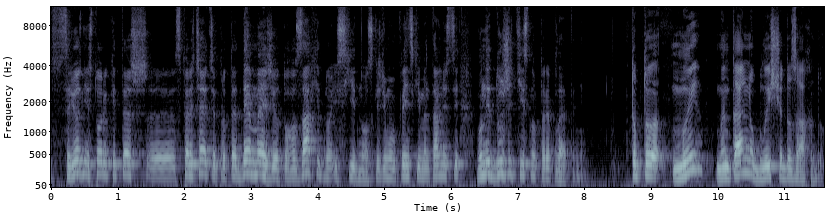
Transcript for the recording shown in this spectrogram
серйозні історики теж е, сперечаються про те, де межі того західного і східного, скажімо, в українській ментальності, вони дуже тісно переплетені. Тобто ми ментально ближче до заходу.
